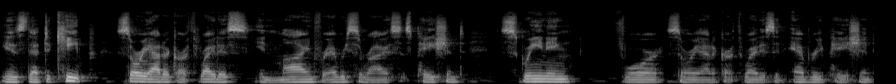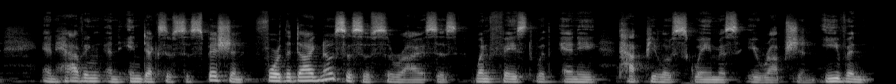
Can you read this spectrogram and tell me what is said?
is that to keep psoriatic arthritis in mind for every psoriasis patient, screening for psoriatic arthritis in every patient, and having an index of suspicion for the diagnosis of psoriasis when faced with any papulosquamous eruption, even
